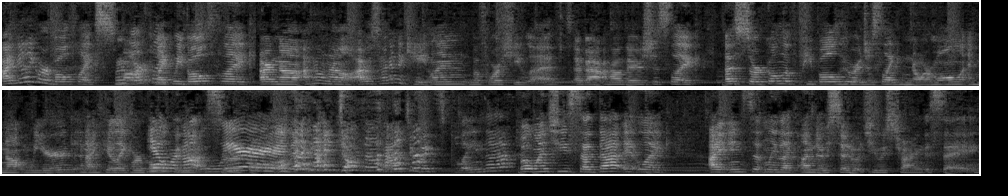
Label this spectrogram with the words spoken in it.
I feel like we're both like smart. both, like, like- we both like are not. I don't know. I was talking to Caitlin before she left about how there's just like a circle of people who are just like normal and not weird, and I feel like we're both Yeah, we're not weird. and I don't know how to explain that. But when she said that, it like I instantly like understood what she was trying to say.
